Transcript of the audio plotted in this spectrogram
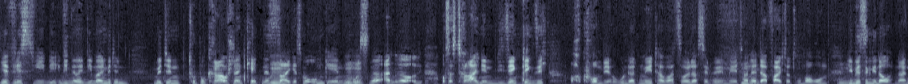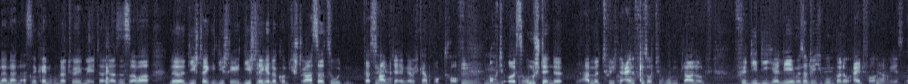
Ihr wisst, wie, wie, wie, man, wie man mit den mit den topografischen Erkenntnissen, Mhm. sag ich jetzt mal, umgehen Mhm. muss. Ne? Andere aus Australien, die denken, denken sich, ach komm, wir 100 Meter, was soll das denn für ein Meter? Ne? Da fahre ich doch drum herum. Mhm. Die wissen genau, nein, nein, nein, das sind keine 100 Höhenmeter. Das ist aber ne, die Strecke, die Strecke, die Strecke, da kommt die Straße dazu. Das Mhm. Ja. habe ich, hab ich keinen Bock drauf. Mhm. Auch die äußeren Umstände haben natürlich einen Einfluss auf die Routenplanung. Für die, die hier leben, ist natürlich die Routenplanung einfacher Ja. gewesen.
